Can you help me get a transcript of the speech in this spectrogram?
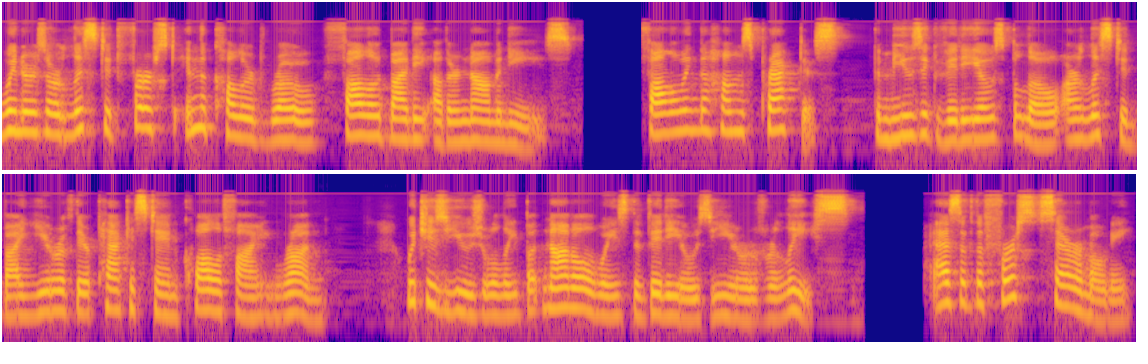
winners are listed first in the colored row, followed by the other nominees. Following the Hum's practice, the music videos below are listed by year of their Pakistan qualifying run, which is usually but not always the video's year of release. As of the first ceremony,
